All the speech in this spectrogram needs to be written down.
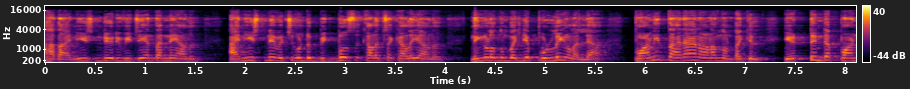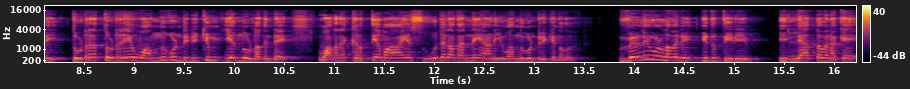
അത് അനീഷിന്റെ ഒരു വിജയം തന്നെയാണ്. അനീഷിനെ വെച്ചുകൊണ്ട് ബിഗ് ബോസ് കളിച്ച കളിയാണ്. നിങ്ങളൊന്നും വലിയ പുള്ളികളല്ല പണി തരാനാണെന്നുണ്ടെങ്കിൽ എട്ടിന്റെ പണി തുടരെ തുടരെ വന്നുകൊണ്ടിരിക്കും എന്നുള്ളതിന്റെ വളരെ കൃത്യമായ സൂചന തന്നെയാണ് ഈ വന്നുകൊണ്ടിരിക്കുന്നത്. വെളിവുള്ളവന് ഇത് തിരിയും ഇല്ലാത്തവനൊക്കെ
